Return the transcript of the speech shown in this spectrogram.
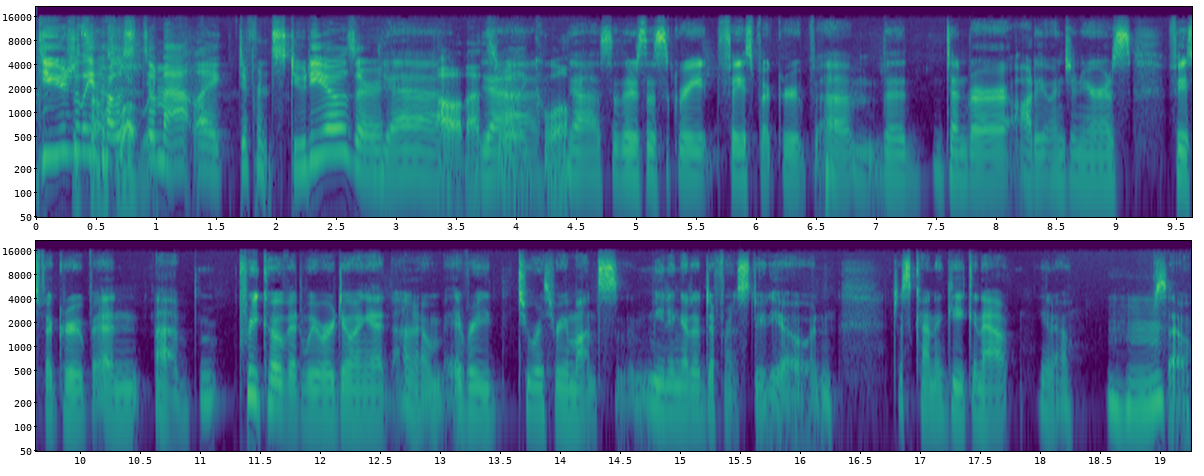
Do you usually host lovely. them at like different studios or Yeah. Oh, that's Yeah. really cool. Yeah. So there's this great Facebook group, um, the Denver Audio Engineers Facebook group. And uh, pre COVID, we were doing it, I don't know, every two or three months, meeting at a different studio and just kind of geeking out, you know. Mm-hmm. So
